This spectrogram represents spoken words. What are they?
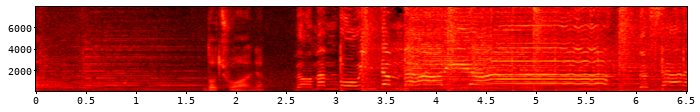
나너 좋아하냐? 너만 보인단 말이야 널 사랑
